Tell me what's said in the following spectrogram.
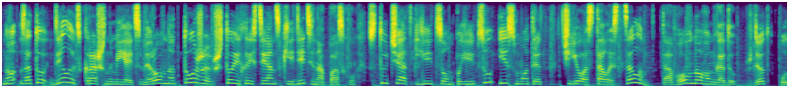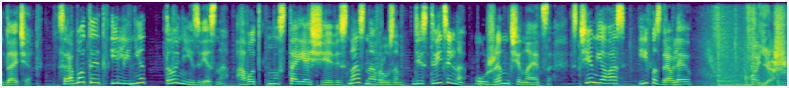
Но зато делают с крашенными яйцами ровно то же, что и христианские дети на Пасху. Стучат яйцом по яйцу и смотрят, чье осталось целым, того в новом году ждет удача. Сработает или нет, то неизвестно. А вот настоящая весна с Наврузом действительно уже начинается. С чем я вас и поздравляю. «Вояж»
